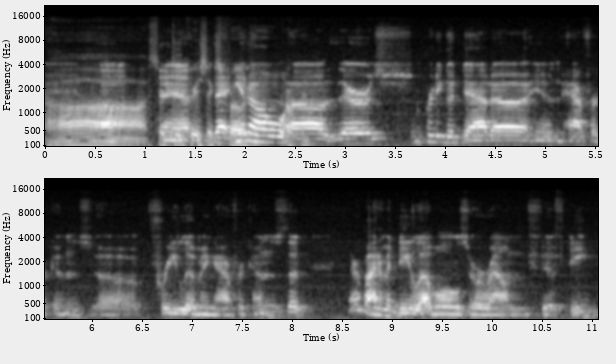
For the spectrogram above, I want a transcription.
Ah, Uh, so decreased that, exposure. You know, Okay. uh, there's some pretty good data in Africans, uh, free living Africans, that their vitamin D levels are around 50.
